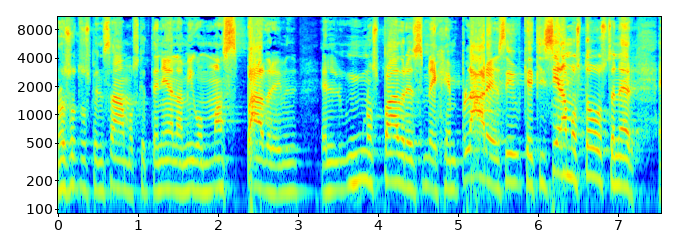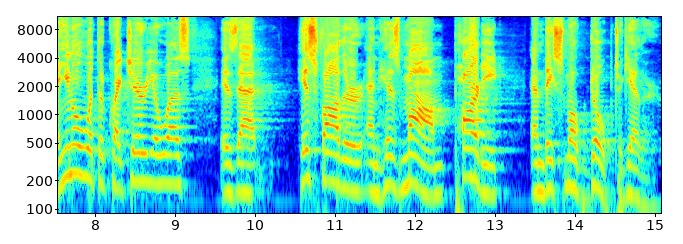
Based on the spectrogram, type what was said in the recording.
nosotros pensábamos que tenía el amigo más padre, el, unos padres ejemplares que quisiéramos todos tener. And you know what the criteria was? Is that his father and his mom partied and they smoked dope together.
